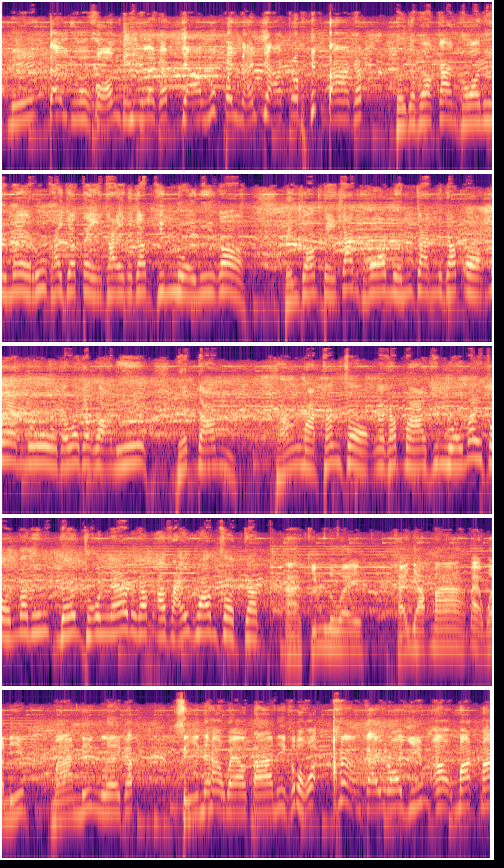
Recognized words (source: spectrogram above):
บนี้ได้ดูของดีแล้วครับ อย่าลุกไปไหนอย่ากระพริบตาครับโดยเฉพาะก้านคอนี่ไม่รู้ใครจะเตะใครนะครับคิมรวยนี่ก็ เป็นจอมเตะก้านคอเหมือนกันนะครับออกแม่นูแต่ว่าจังหวะนี้เพชรดำทั้งหมัดทั้งศอกนะครับมาคิมรวยไม่สนตอนนี้เดินชนแล้วนะครับอาศัยความสดครับอ่าคิมรวยขยับมาแหมวันนี้มานิ่งเลยครับ สีหน้าแววตานี่เขาบอกว่าไกลรอยยิ้มเอาหมัดมา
